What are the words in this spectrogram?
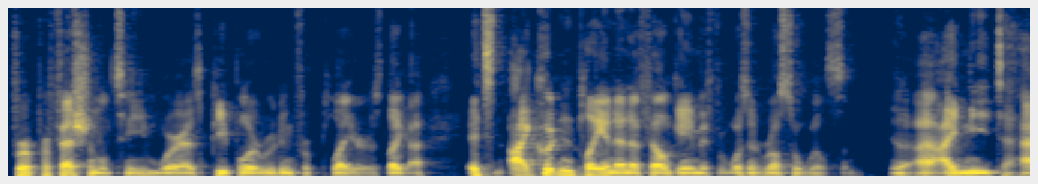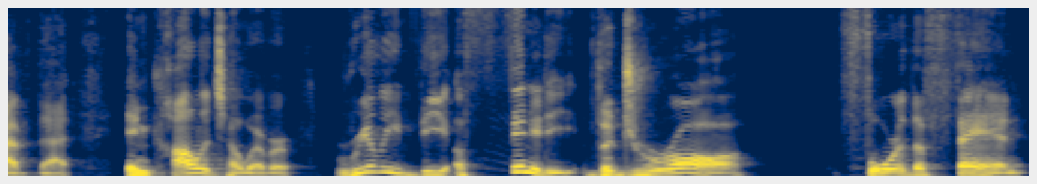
for a professional team, whereas people are rooting for players. Like it's, I couldn't play an NFL game if it wasn't Russell Wilson. You know, I, I need to have that. In college, however, really the affinity, the draw for the fan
